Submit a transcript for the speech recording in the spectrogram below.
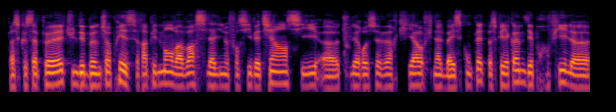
parce que ça peut être une des bonnes surprises. Rapidement, on va voir si la ligne offensive est tient, si tous les receveurs qu'il y a au final, bah, ils se complètent, parce qu'il y a quand même des profils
